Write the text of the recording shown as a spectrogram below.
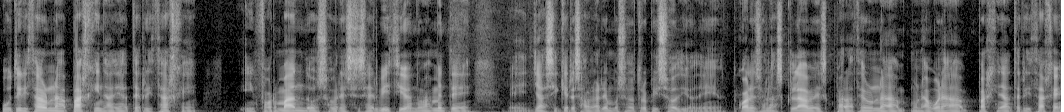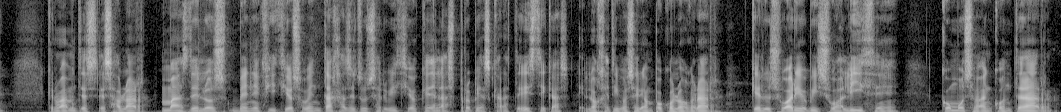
utilizar una página de aterrizaje informando sobre ese servicio. Normalmente, eh, ya si quieres hablaremos en otro episodio de cuáles son las claves para hacer una, buena página de aterrizaje, que normalmente es, hablar más de los beneficios o ventajas de tu servicio que de las propias características. El objetivo sería un poco lograr que el usuario visualice cómo se va a encontrar,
